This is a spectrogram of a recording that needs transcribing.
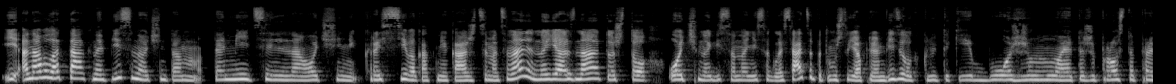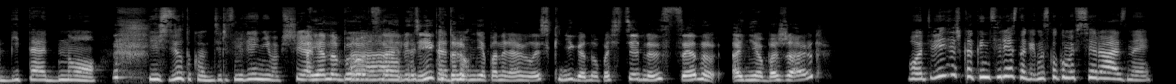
И она была так написана, очень там томительно, очень красиво, как мне кажется, эмоционально, но я знаю то, что очень многие со мной не согласятся, потому что я прям видела, как люди такие, боже мой, это же просто пробитое дно. Я сидела такое в деревении вообще. А я, наоборот, а, знаю людей, которым дно. мне понравилась книга, но постельную сцену они обожают. Вот видишь, как интересно, насколько мы все разные.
